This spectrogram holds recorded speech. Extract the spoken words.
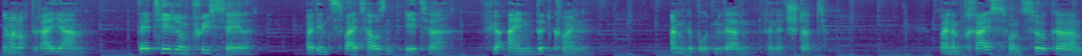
immer noch drei Jahren. Der Ethereum Presale, bei dem 2000 Ether für einen Bitcoin angeboten werden, findet statt. Bei einem Preis von circa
